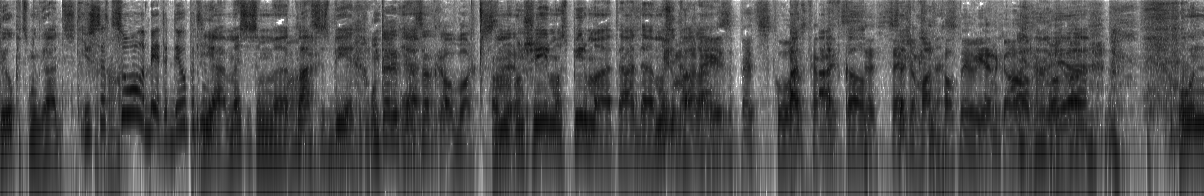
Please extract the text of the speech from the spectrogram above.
12 gadus. Jūs esat soli biedri 12. Jā, mēs esam eh, klases biedri. Un tagad jūs atkal blakus. Un, un šī ir mūsu pirmā tāda Pirmā muzikālā reize pēc skolas, At- kad mēs atkal se- sēžam satikšanās. atkal pie viena galda. Kopā. Un,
